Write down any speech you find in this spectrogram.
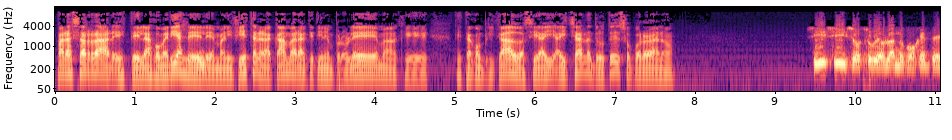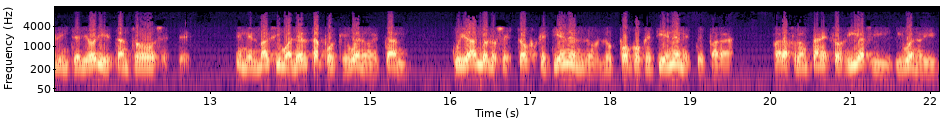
para cerrar, este, ¿las gomerías le, manifiestan a la Cámara que tienen problemas, que, que está complicado? así ¿Hay, ¿Hay charla entre ustedes o por ahora no? Sí, sí, yo estuve hablando con gente del interior y están todos este, en el máximo alerta porque, bueno, están cuidando los stocks que tienen, lo, poco que tienen este, para, para afrontar estos días y, bueno, y,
